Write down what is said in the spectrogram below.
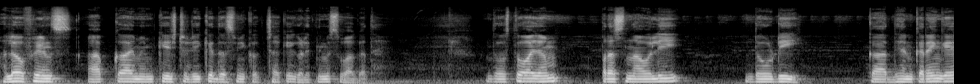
हेलो फ्रेंड्स, आपका एम एम के स्टडी के दसवीं कक्षा के गणित में स्वागत है। दोस्तों, आज हम प्रश्नावली दो डी का अध्ययन करेंगे।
